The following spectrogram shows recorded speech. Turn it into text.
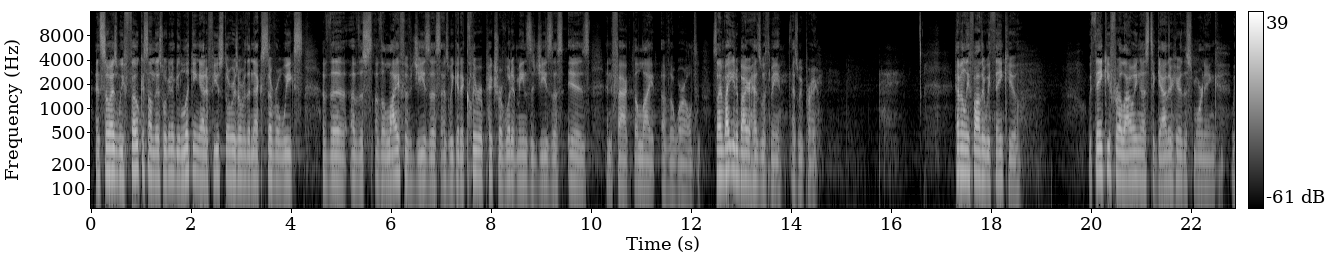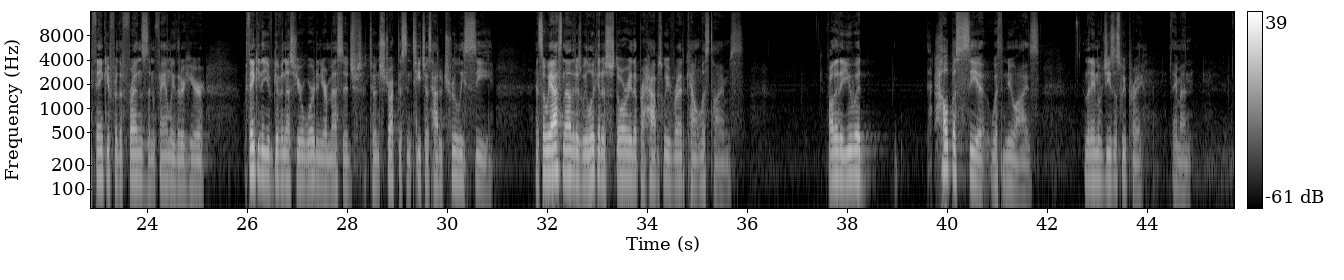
And so, as we focus on this, we're going to be looking at a few stories over the next several weeks of the, of, the, of the life of Jesus as we get a clearer picture of what it means that Jesus is, in fact, the light of the world. So, I invite you to bow your heads with me as we pray. Heavenly Father, we thank you. We thank you for allowing us to gather here this morning. We thank you for the friends and family that are here. We thank you that you've given us your word and your message to instruct us and teach us how to truly see. And so we ask now that as we look at a story that perhaps we've read countless times, Father, that you would help us see it with new eyes. In the name of Jesus, we pray. Amen.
